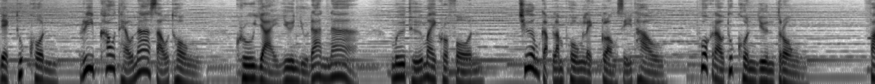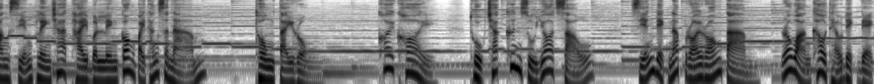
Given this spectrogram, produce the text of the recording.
เด็กทุกคนรีบเข้าแถวหน้าเสาธง ครูใหญ่ยืนอยู่ด้านหน้า มือถือไมโครโฟน เชื่อมกับลำโพงเหล็กกล่องสีเทา พวกเราทุกคนยืนตรง ฟังเสียงเพลงชาติไทยบรรเลงก้องไปทั้งสนาม ธงไตรรง ค่อยๆ ถูกชักขึ้นสู่ยอดเสา เสียงเด็กนับร้อยร้องตาม ระหว่างเข้าแถวเด็ก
